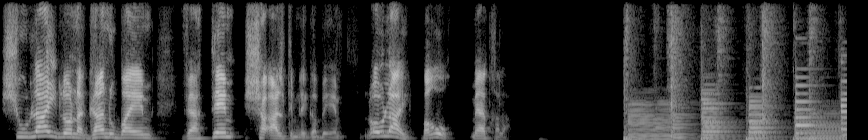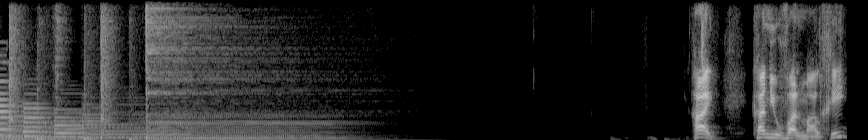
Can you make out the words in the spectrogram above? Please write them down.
שאולי לא נגענו בהם ואתם שאלתם לגביהם. לא אולי, ברור, מההתחלה. היי, כאן יובל מלכי,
